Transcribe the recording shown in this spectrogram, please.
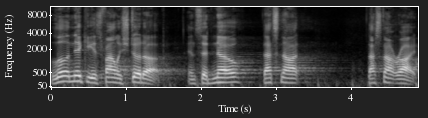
little Nicky has finally stood up and said, No, that's not, that's not right.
